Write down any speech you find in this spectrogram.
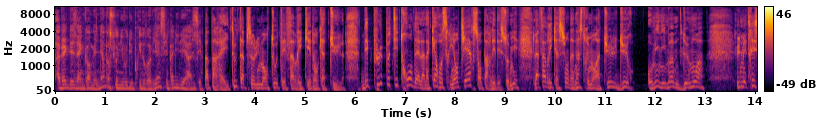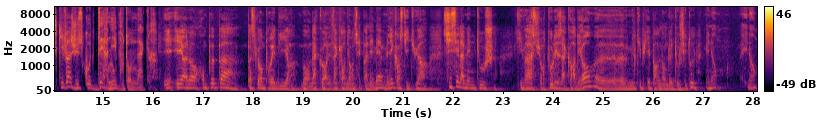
Avec des inconvénients parce qu'au niveau du prix de revient, c'est pas l'idéal. C'est pas pareil. Tout, absolument tout est fabriqué donc à Tulle. Des plus petites rondelles à la carrosserie entière, sans parler des sommiers. La fabrication d'un instrument à Tulle dure au minimum deux mois. Une maîtrise qui va jusqu'au dernier bouton de nacre. Et, et alors, on peut pas, parce qu'on pourrait dire, bon, d'accord, les accordéons, c'est pas les mêmes, mais les constituants, si c'est la même touche qui va sur tous les accordéons, euh, multiplié par le nombre de touches et tout, mais non, mais non,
